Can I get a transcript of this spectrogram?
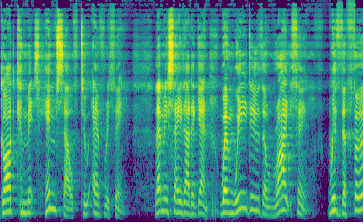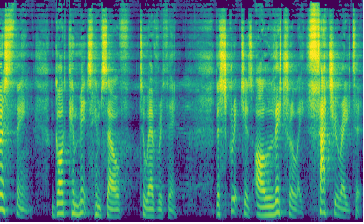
God commits himself to everything. Let me say that again. When we do the right thing with the first thing, God commits himself to everything. The scriptures are literally saturated,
